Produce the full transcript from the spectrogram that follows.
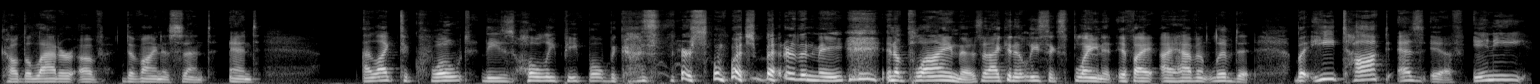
called The Ladder of Divine Ascent. And I like to quote these holy people because they're so much better than me in applying this. And I can at least explain it if I, I haven't lived it. But he talked as if any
